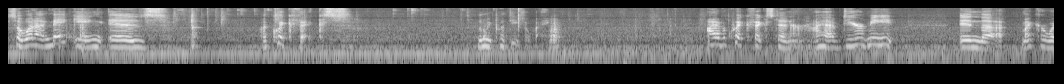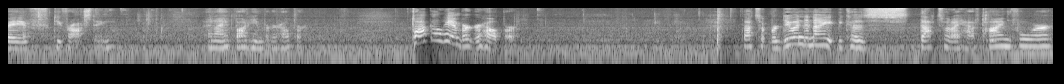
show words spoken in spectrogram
So what I'm making is a quick fix. Let me put these away. I have a quick fix dinner. I have deer meat in the microwave defrosting. And I have bought hamburger helper. Taco hamburger helper. That's what we're doing tonight because that's what I have time for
